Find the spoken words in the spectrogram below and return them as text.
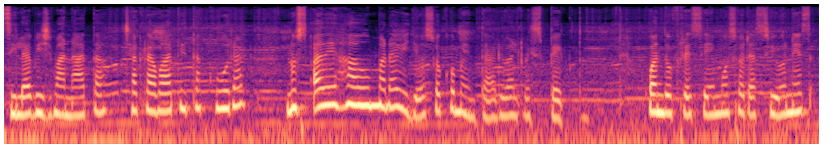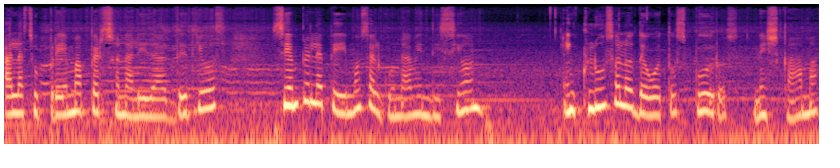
Sila Vishwanatha Chakravarti Thakura nos ha dejado un maravilloso comentario al respecto. Cuando ofrecemos oraciones a la Suprema Personalidad de Dios, siempre le pedimos alguna bendición Incluso los devotos puros, Nishkama,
